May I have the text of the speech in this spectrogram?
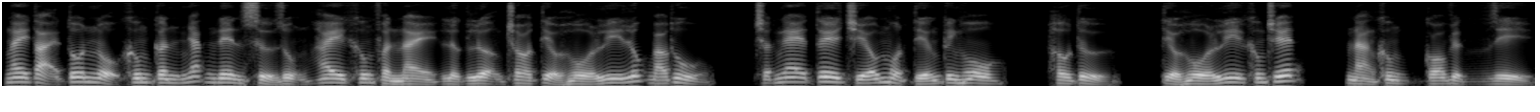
Ngay tại tôn Nộ không cân nhắc nên sử dụng hay không phần này lực lượng cho tiểu hồ ly lúc báo thù, chợt nghe tê chiếu một tiếng kinh hô, hầu tử, tiểu hồ ly không chết, nàng không có việc gì.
